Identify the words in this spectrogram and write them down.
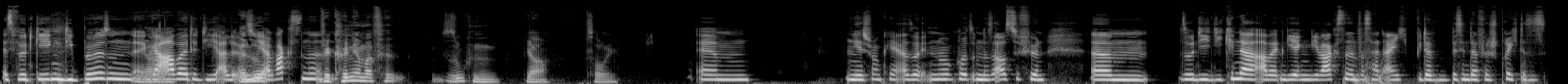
es wird gegen die Bösen ja. gearbeitet, die alle irgendwie also, Erwachsene. Wir können ja mal versuchen, ja, sorry. Ähm, nee, ist schon okay. Also nur kurz, um das auszuführen. Ähm, so die, die Kinder arbeiten gegen die Erwachsenen, was halt eigentlich wieder ein bisschen dafür spricht, dass es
